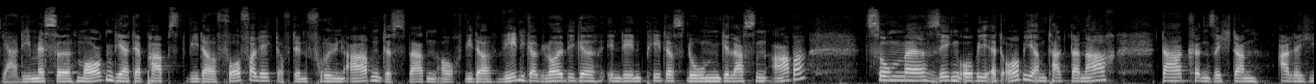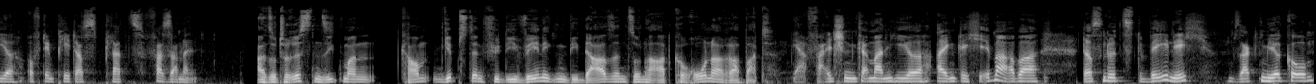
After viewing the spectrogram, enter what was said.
Ja, die Messe morgen, die hat der Papst wieder vorverlegt auf den frühen Abend. Es werden auch wieder weniger Gläubige in den Petersdom gelassen. Aber zum äh, Segen Urbi et Orbi am Tag danach, da können sich dann alle hier auf dem Petersplatz versammeln. Also Touristen sieht man kaum. Gibt's denn für die wenigen, die da sind, so eine Art Corona-Rabatt? Ja, falschen kann man hier eigentlich immer, aber das nützt wenig, sagt Mirko.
